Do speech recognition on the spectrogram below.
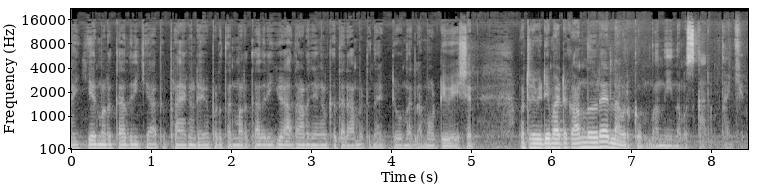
ലൈക്ക് ചെയ്യാൻ മറക്കാതിരിക്കുക. അഭിപ്രായങ്ങൾ രേഖപ്പെടുത്താൻ മറക്കാതിരിക്കുക. അതാണ് ഞങ്ങൾക്ക് തരാൻ പറ്റുന്ന ഏറ്റവും നല്ല മോട്ടിവേഷൻ മറ്റൊരു വീഡിയോ ആയിട്ട് കാണുന്നവരെ എല്ലാവർക്കും നന്ദി നമസ്കാരം. താങ്ക്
